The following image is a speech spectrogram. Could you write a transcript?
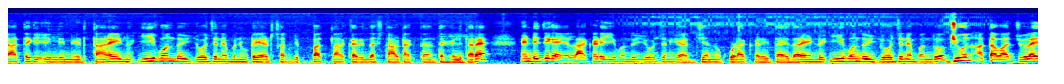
ಖಾತೆಗೆ ಇಲ್ಲಿ ನೀಡ್ತಾರೆ. ಇನ್ನು ಈ ಒಂದು ಯೋಜನೆ ಬಂದ್ಬಿಟ್ಟು ಎರಡು ಸಾವಿರದ ಇಪ್ಪತ್ನಾಲ್ಕರಿಂದ ಸ್ಟಾರ್ಟ್ ಆಗ್ತದೆ ಅಂತ ಹೇಳಿದ್ದಾರೆ. ಆ್ಯಂಡ್ ಇದೀಗ ಎಲ್ಲ ಕಡೆ ಈ ಒಂದು ಯೋಜನೆಗೆ ಅರ್ಜಿಯನ್ನು ಕೂಡ ಕರೀತಾ ಇದ್ದಾರೆ. ಇನ್ನು ಈ ಒಂದು ಯೋಜನೆ ಬಂದು ಜೂನ್ ಅಥವಾ ಜುಲೈ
